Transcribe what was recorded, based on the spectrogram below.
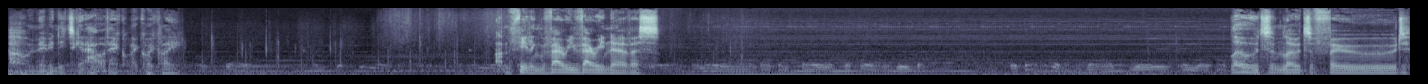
oh, we maybe need to get out of here quite quickly. I'm feeling very, very nervous. Loads and loads of food.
